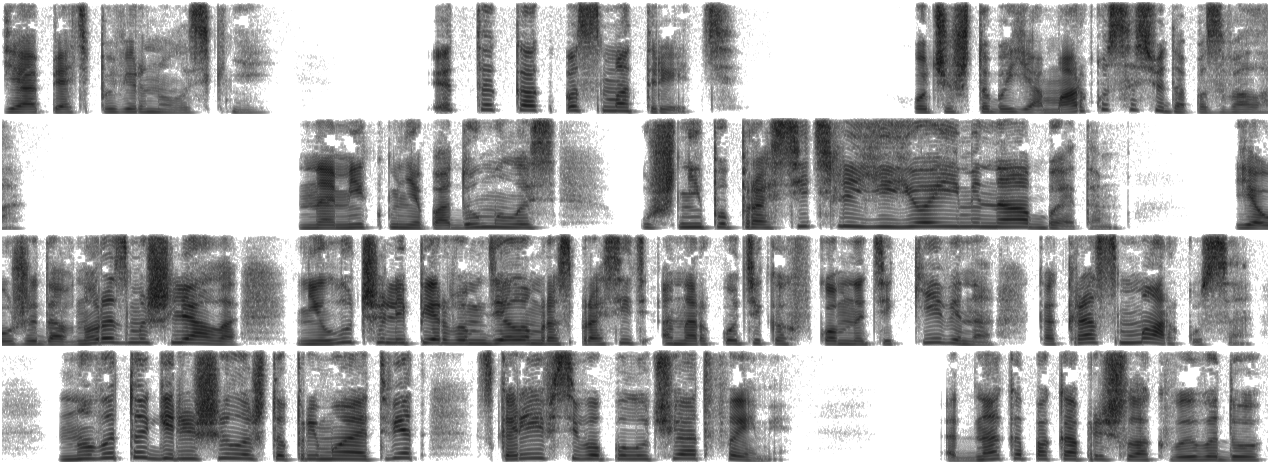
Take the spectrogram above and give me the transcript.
Я опять повернулась к ней. «Это как посмотреть. Хочешь, чтобы я Маркуса сюда позвала?» На миг мне подумалось, уж не попросить ли ее именно об этом. Я уже давно размышляла, не лучше ли первым делом расспросить о наркотиках в комнате Кевина как раз Маркуса, но в итоге решила, что прямой ответ, скорее всего, получу от Фэми. Однако пока пришла к выводу,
